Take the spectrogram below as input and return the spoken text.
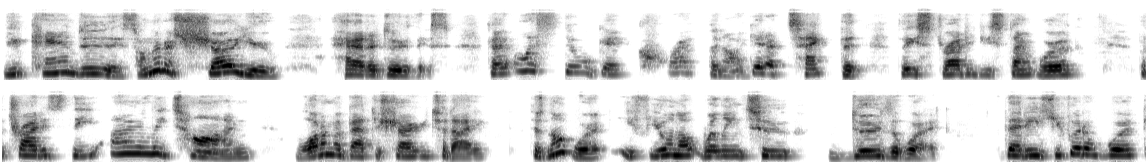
You can do this. I'm gonna show you how to do this. Okay, I still get crap and I get attacked that these strategies don't work, but traders, the only time what I'm about to show you today does not work if you're not willing to do the work. That is, you've got to work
